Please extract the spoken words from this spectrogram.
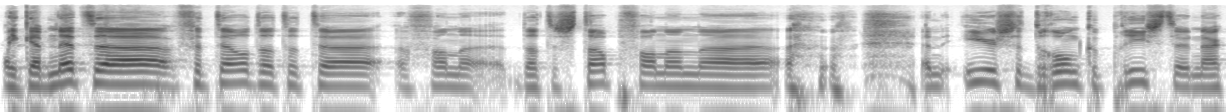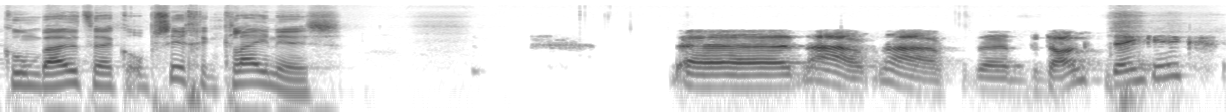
Ik heb net eh, verteld dat, het, eh, van, dat de stap van een, eh, een Ierse dronken priester naar Koen Buitenhek op zich een klein is. Eh, nou, nou eh, bedankt, denk ik.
